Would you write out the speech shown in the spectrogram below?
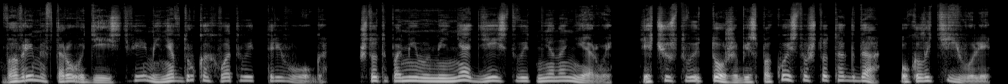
Во время второго действия меня вдруг охватывает тревога. Что-то помимо меня действует мне на нервы. Я чувствую то же беспокойство, что тогда, около Тиволи,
